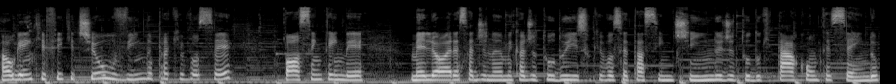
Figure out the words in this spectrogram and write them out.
Alguém que fique te ouvindo para que você possa entender melhor essa dinâmica de tudo isso que você está sentindo e de tudo que está acontecendo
